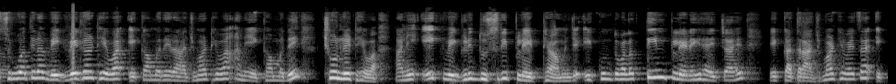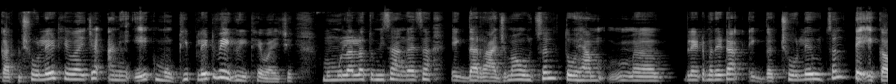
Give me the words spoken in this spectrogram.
सुरुवातीला वेगवेगळं ठेवा एकामध्ये राजमा ठेवा आणि एकामध्ये छोले ठेवा. आणि एक वेगळी दुसरी प्लेट ठेवा. म्हणजे एकूण तुम्हाला तीन प्लेट घ्यायच्या आहेत. एकात राजमा ठेवायचा एकात छोले ठेवायचे आणि एक मोठी प्लेट वेगळी ठेवायची. मग मुलाला तुम्ही सांगायचा एकदा राजमा उचल तो ह्या प्लेटमध्ये टाक एकदा छोले उचल ते एका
